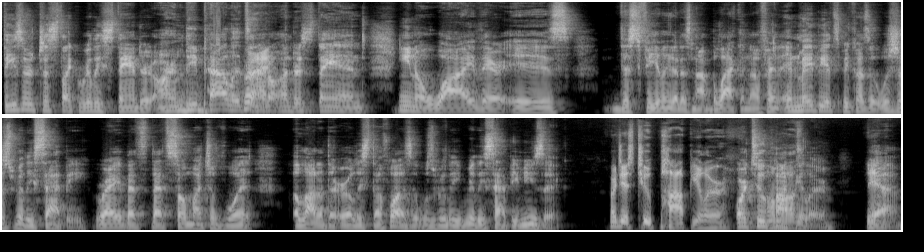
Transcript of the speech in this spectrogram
these are just like really standard R&B ballads, and I don't understand, you know, why there is this feeling that it's not black enough, and and maybe it's because it was just really sappy, right? That's that's so much of what a lot of the early stuff was. It was really really sappy music, or just too popular. or too Almost. popular. Yeah. yeah.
